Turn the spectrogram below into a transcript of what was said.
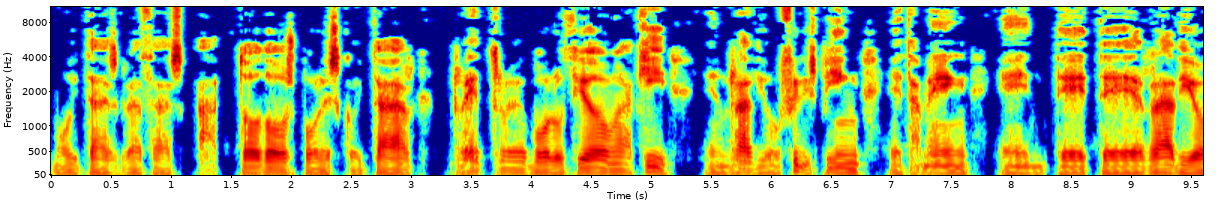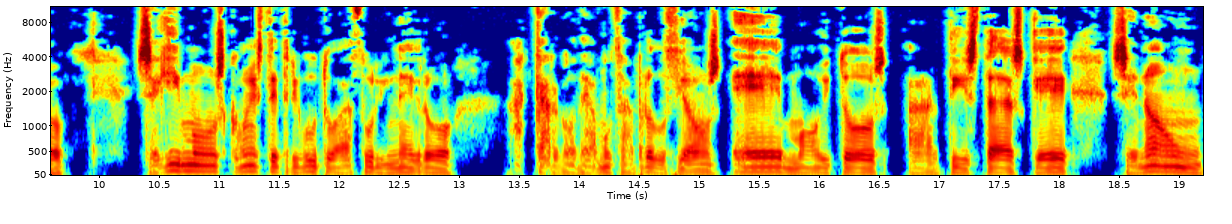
Moitas grazas a todos por escoitar Retroevolución aquí en Radio Filispín e tamén en TT Radio. Seguimos con este tributo azul e negro a cargo de Amuza Producións e moitos artistas que, se non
